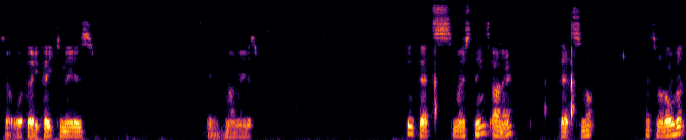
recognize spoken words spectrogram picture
So, or 30 feet to meters. There, 9 meters. I think that's most things. Oh no, that's not, that's not all of it.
